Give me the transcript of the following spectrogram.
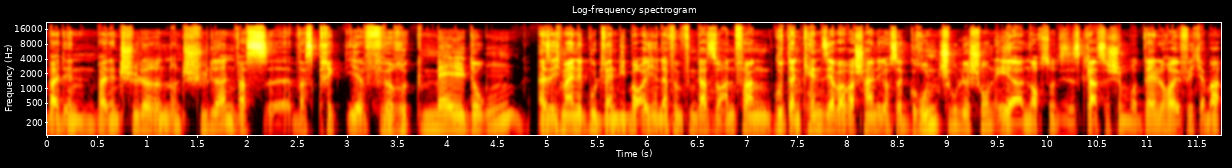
bei den, bei den Schülerinnen und Schülern. Was, äh, was kriegt ihr für Rückmeldungen? Also ich meine, gut, wenn die bei euch in der fünften Klasse so anfangen, gut, dann kennen sie aber wahrscheinlich aus der Grundschule schon eher noch so dieses klassische Modell häufig. Aber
